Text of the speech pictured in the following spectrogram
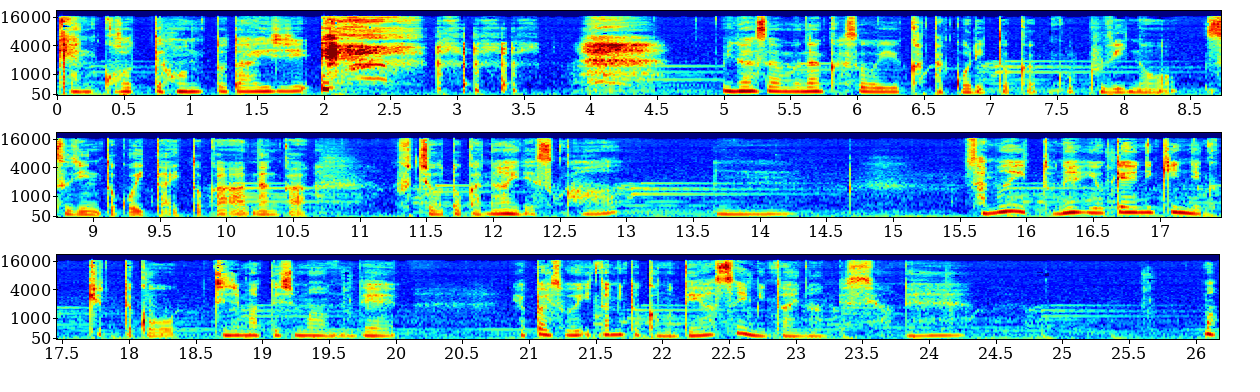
健康ってほんと大事。皆さんもなんかそういう肩こりとかこう首の筋んとこ痛いとかなんか不調とかないですか？うん。寒いとね余計に筋肉キュッてこう縮まってしまうのでやっぱりそういう痛みとかも出やすいみたいなんですよね。まあ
